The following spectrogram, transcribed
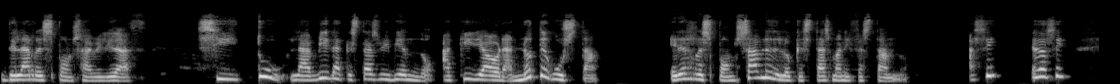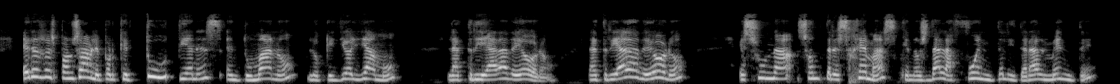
de la responsabilidad. Si tú la vida que estás viviendo aquí y ahora no te gusta, eres responsable de lo que estás manifestando. Así, es así. Eres responsable porque tú tienes en tu mano lo que yo llamo la triada de oro. La triada de oro es una, son tres gemas que nos da la fuente, literalmente.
